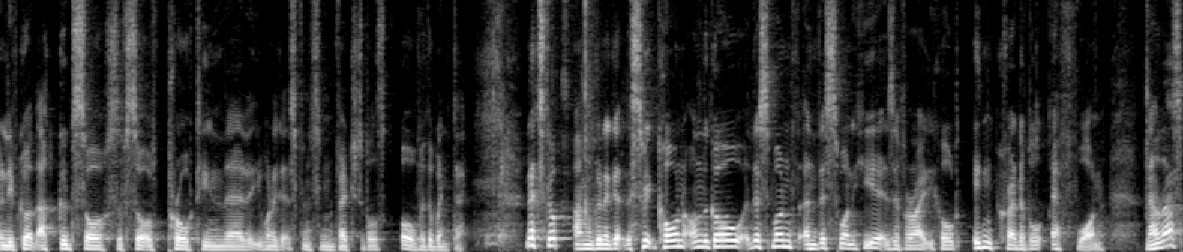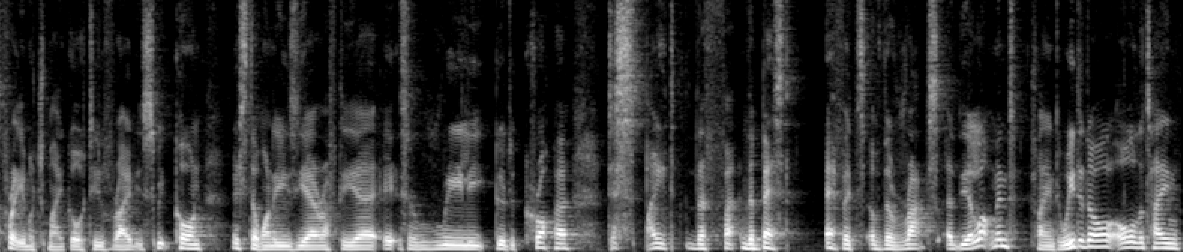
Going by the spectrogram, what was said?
and you've got that good source of sort of protein there that you want to get from some vegetables over the winter. Next up, I'm going to get the sweet corn on the go this month and this one here is a variety called Incredible F1. Now that's pretty much my go-to variety. Sweet corn is the one I use year after year. It's a really good cropper despite the, the best efforts of the rats at the allotment, trying to eat it all all the time.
